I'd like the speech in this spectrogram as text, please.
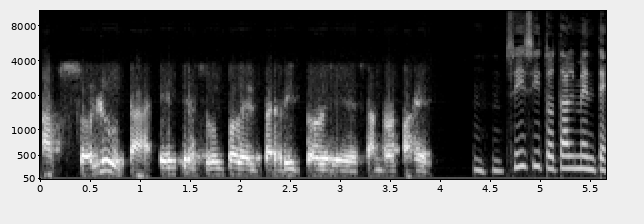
absoluta este asunto del perrito de San Rafael. Sí, sí, totalmente.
